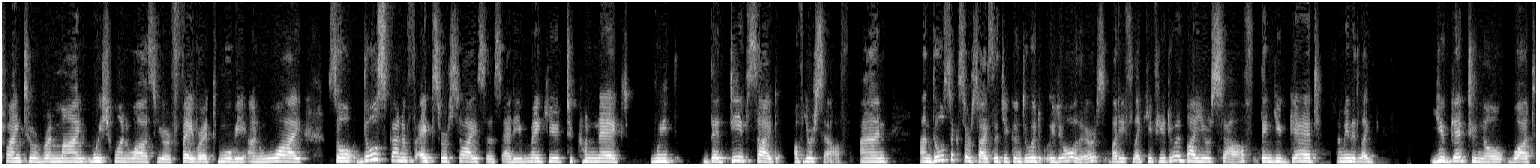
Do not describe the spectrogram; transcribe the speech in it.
trying to remind which one was your favorite movie and why. So those kind of exercises, Eddie, make you to connect with the deep side of yourself. And and those exercises you can do it with others, but if like if you do it by yourself, then you get, I mean, it's like you get to know what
